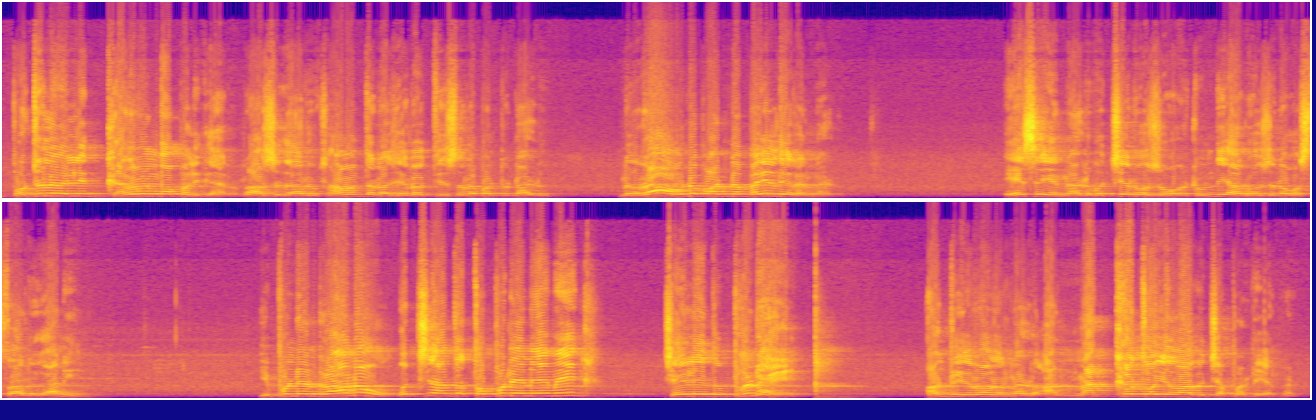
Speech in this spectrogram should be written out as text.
బొట్టులు వెళ్ళి గర్వంగా పలికారు. రాజుగారు సామంత రాజు ఏ రోజు తీసుకురమ్మంటున్నాడు. నువ్వు రా ఉన్నపాటున బయలుదేరన్నాడు. ఏసై అన్నాడు వచ్చే రోజు ఒకటి ఉంది ఆ రోజున వస్తాను కానీ ఇప్పుడు నేను రాను. వచ్చే అంత తప్పు నేనేమి చేయలేదు. పండే. అంటూ ఈరోజు అన్నాడు ఆ నక్కతో ఇలాగ చెప్పండి అన్నాడు.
